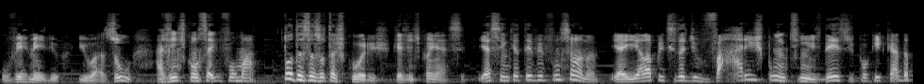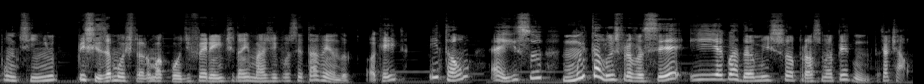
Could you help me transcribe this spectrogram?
o vermelho e o azul, a gente consegue formar formar todas as outras cores que a gente conhece. E é assim que a TV funciona. E aí ela precisa de vários pontinhos desses, porque cada pontinho precisa mostrar uma cor diferente na imagem que você está vendo, ok? Então, É isso, muita luz para você e aguardamos sua próxima pergunta. Tchau, tchau.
